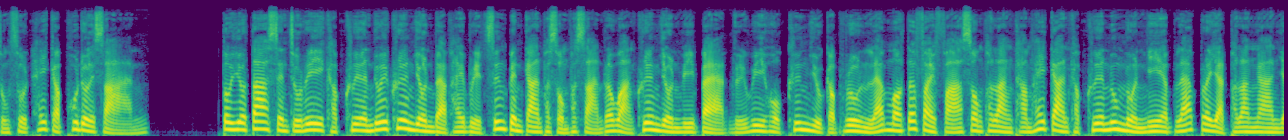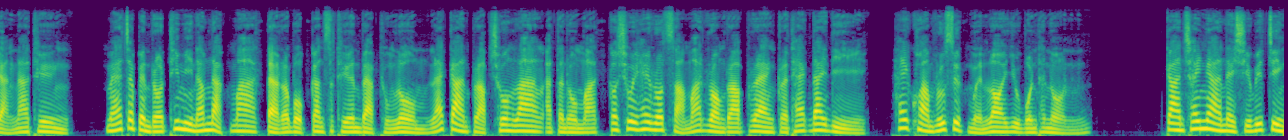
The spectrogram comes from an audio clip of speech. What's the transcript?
สูงสุดให้กับผู้โดยสาร Toyota Century ขับเคลื่อนด้วยเครื่องยนต์แบบไฮบริดซึ่งเป็นการผสมผสานระหว่างเครื่องยนต์ V8 หรือ V6 ขึ้นอยู่กับรุ่น และมอเตอร์ไฟฟ้าทรงพลังทำให้การขับเคลื่อนนุ่มนวลเงียบ และประหยัดพลังงานอย่างน่าทึ่ง แม้จะเป็นรถที่มีน้ำหนักมาก แต่ระบบกันสะเทือนแบบถุงลม และการปรับช่วงล่างอัตโนมัติ ก็ช่วยให้รถสามารถรองรับแรงกระแทกได้ดี ให้ความรู้สึกเหมือนลอยอยู่บนถนน การใช้งานในชีวิตจริง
